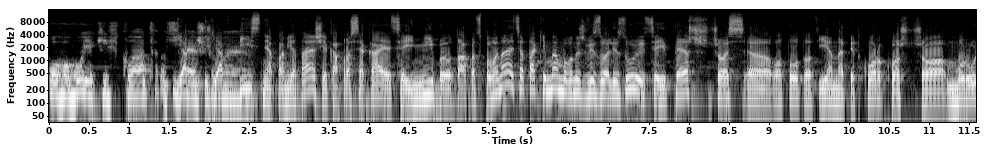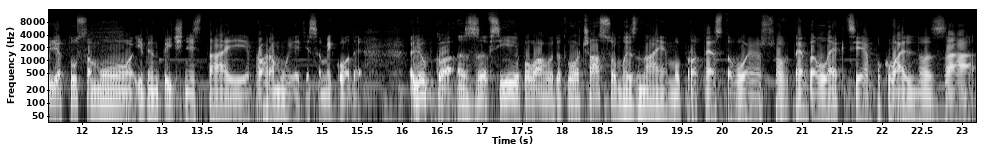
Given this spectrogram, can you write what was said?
ого-го, який вклад в як, те, щоб... як пісня, пам'ятаєш, яка просякається і ніби отак от споминається, так і меми вони ж візуалізуються, і теж щось е, отут от є на підкорку, що мурує ту саму ідентичність та і програмує ті самі коди. Любко, з всією повагою до твого часу, ми знаємо про те з тобою, що в тебе лекція буквально за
